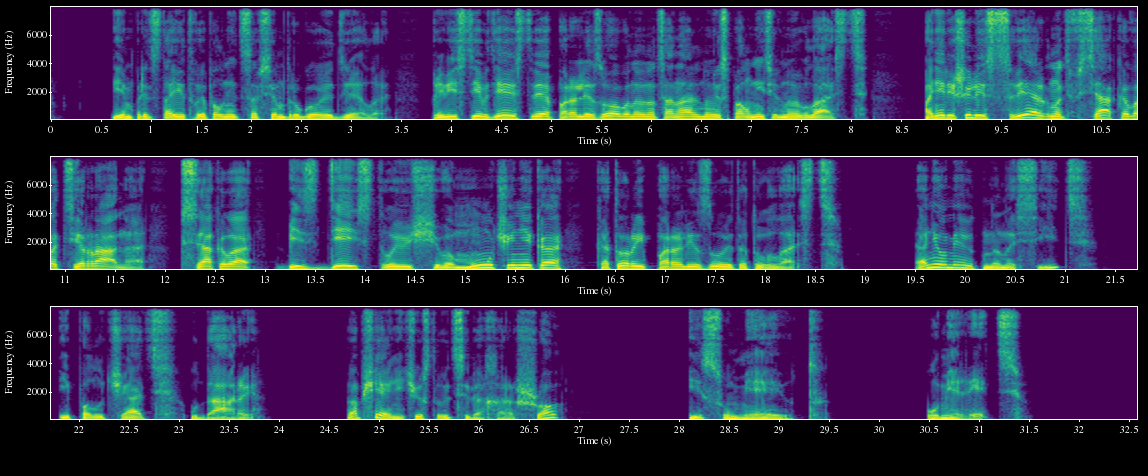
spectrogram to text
Им предстоит выполнить совсем другое дело — привести в действие парализованную национальную исполнительную власть. Они решились свергнуть всякого тирана, всякого бездействующего мученика, который парализует эту власть. Они умеют наносить и получать удары. Вообще они чувствуют себя хорошо и сумеют умереть.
